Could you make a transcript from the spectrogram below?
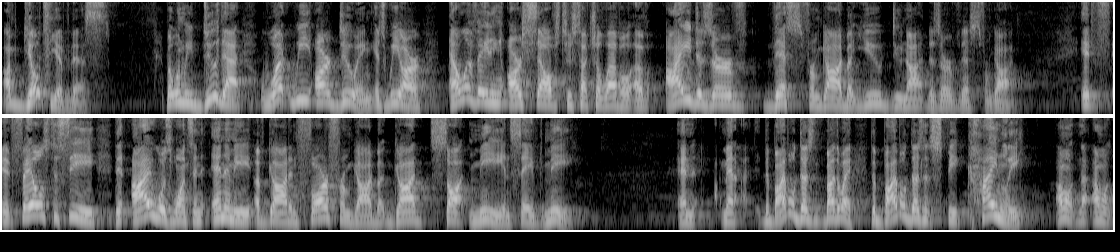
I'm guilty of this. But when we do that, what we are doing is we are elevating ourselves to such a level of, I deserve this from God, but you do not deserve this from God. It, it fails to see that I was once an enemy of God and far from God, but God sought me and saved me. And man, the Bible doesn't, by the way, the Bible doesn't speak kindly. I won't, I won't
